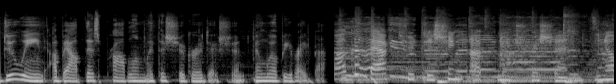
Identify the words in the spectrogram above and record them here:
doing about this problem with the sugar addiction, and we'll be right back. Welcome back to Dishing Up Nutrition. You know,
